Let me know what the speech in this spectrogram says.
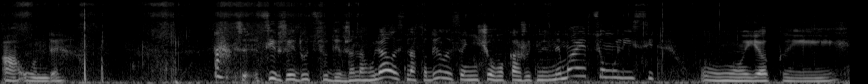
А, он де. Ці вже йдуть сюди, вже нагулялись, находилися, нічого кажуть, немає в цьому лісі. Ой, який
